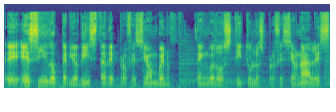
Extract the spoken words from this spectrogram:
Eh, he sido periodista de profesión, bueno, tengo dos títulos profesionales,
